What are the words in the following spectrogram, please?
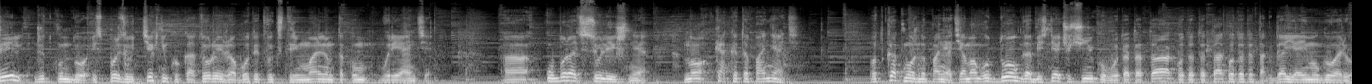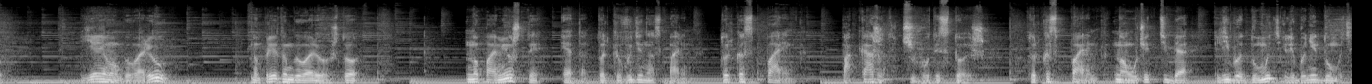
Цель джиткундо – использовать технику, которая работает в экстремальном таком варианте. А, убрать все лишнее. Но как это понять? Вот как можно понять? Я могу долго объяснять ученику, вот это так, вот это так, вот это так. Да, я ему говорю. Я ему говорю, но при этом говорю, что но поймешь ты это, только выйди на спарринг. Только спарринг покажет, чего ты стоишь. Только спарринг научит тебя либо думать, либо не думать.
